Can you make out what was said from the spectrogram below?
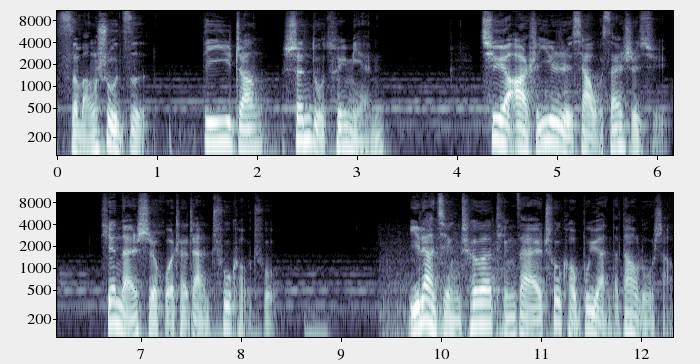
死亡数字，第一章深度催眠。七月二十一日下午三时许，天南市火车站出口处，一辆警车停在出口不远的道路上，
